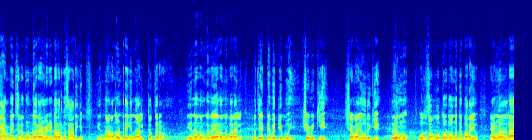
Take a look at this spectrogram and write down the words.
ക്യാമ്പയിൻസിനെ കൊണ്ടുവരാൻ വേണ്ടിയിട്ട് അവർക്ക് സാധിക്കും. ഇത് നടന്നുകൊണ്ടിരിക്കുന്ന അല്പത്തരമാണ്. ഇതിനെ നമുക്ക് വേറൊന്നും പറയല്ല. ഒരു തെറ്റ് പറ്റിപ്പോയി. ക്ഷമിക്കുക ക്ഷമ ചോദിക്കുക തീർന്നു. പൊതുസമൂഹത്തോട് വന്നിട്ട് പറയൂ. ഞങ്ങളുടെ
